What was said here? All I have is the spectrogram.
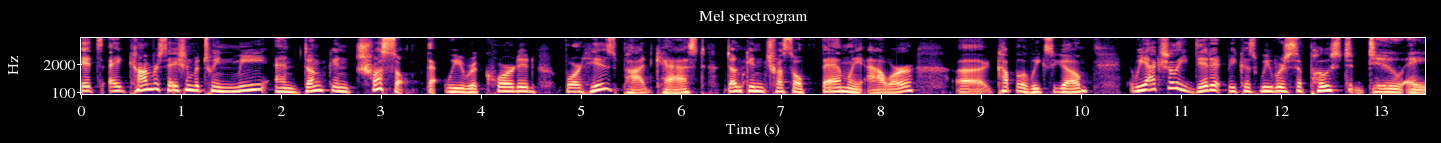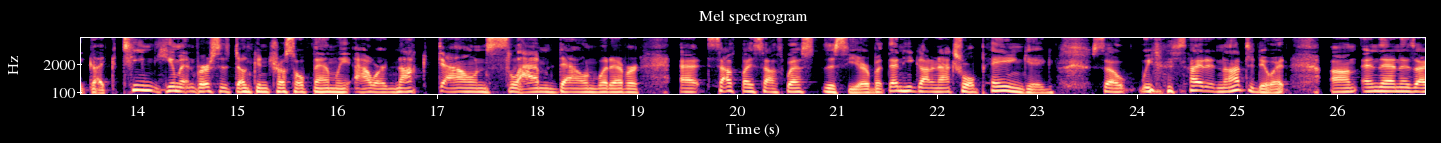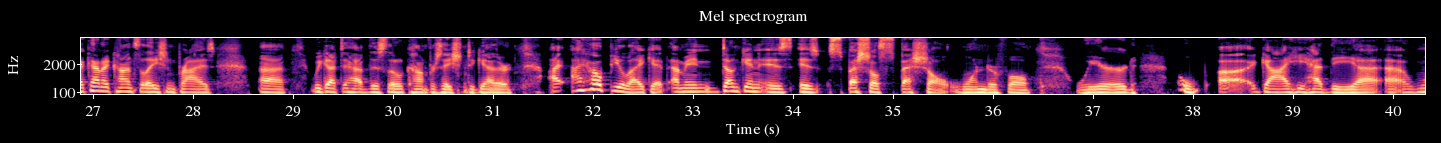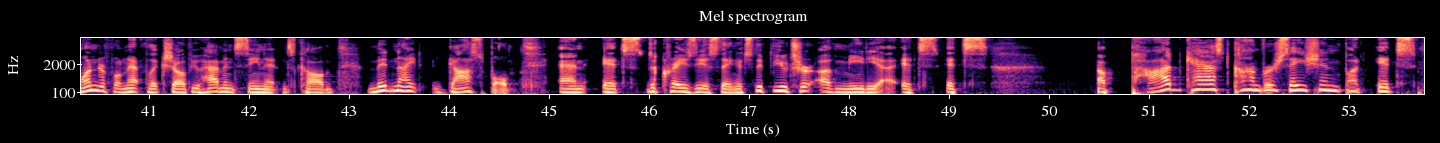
It's a conversation between me and Duncan Trussell that we recorded for his podcast, Duncan Trussell Family Hour, uh, a couple of weeks ago. We actually did it because we were supposed to do a like Team Human versus Duncan Trussell Family Hour knockdown, slam down, whatever at South by Southwest this year. But then he got an actual paying gig. So we decided not to do it. Um, and then as a kind of consolation prize, uh, we got to have this little conversation together. I, I hope you like it. I mean, Duncan is, is special, special, wonderful, weird, uh, guy. He had the, uh, uh, wonderful Netflix show. If you haven't seen it, it's called Midnight Gospel and it's the craziest thing. It's the future of media. It's, it's, a podcast conversation, but it's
